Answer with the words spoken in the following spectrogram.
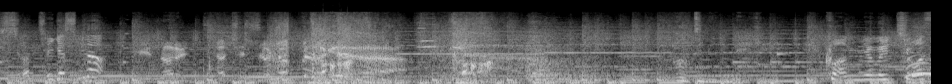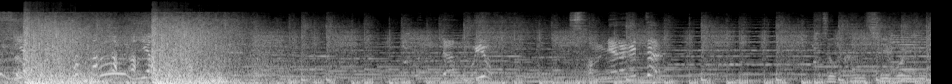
쓰러뜨리겠습니다. 이 나를 지나칠 수는 없다. 어둠이 내게 광명을 주었어. 난 무용 선멸하겠다. 부족한 실모입니다.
